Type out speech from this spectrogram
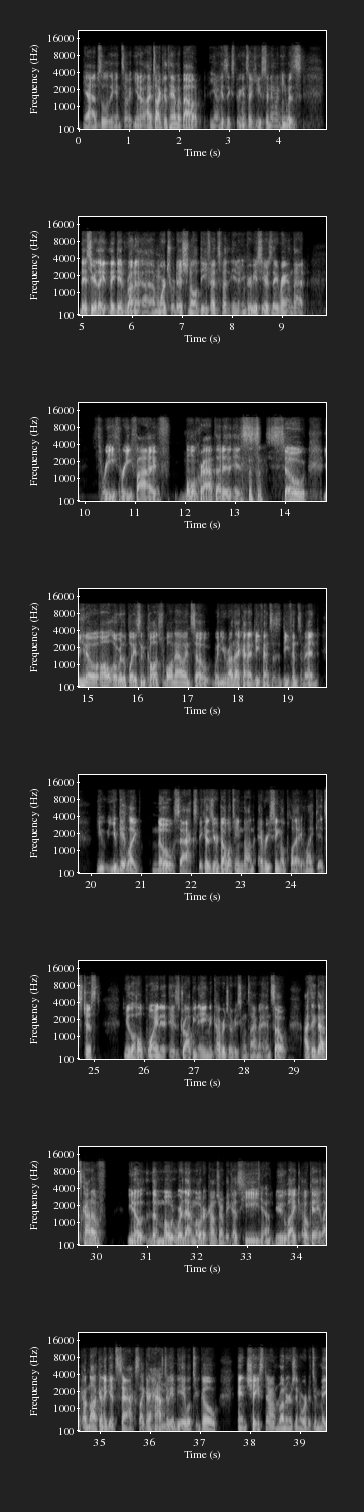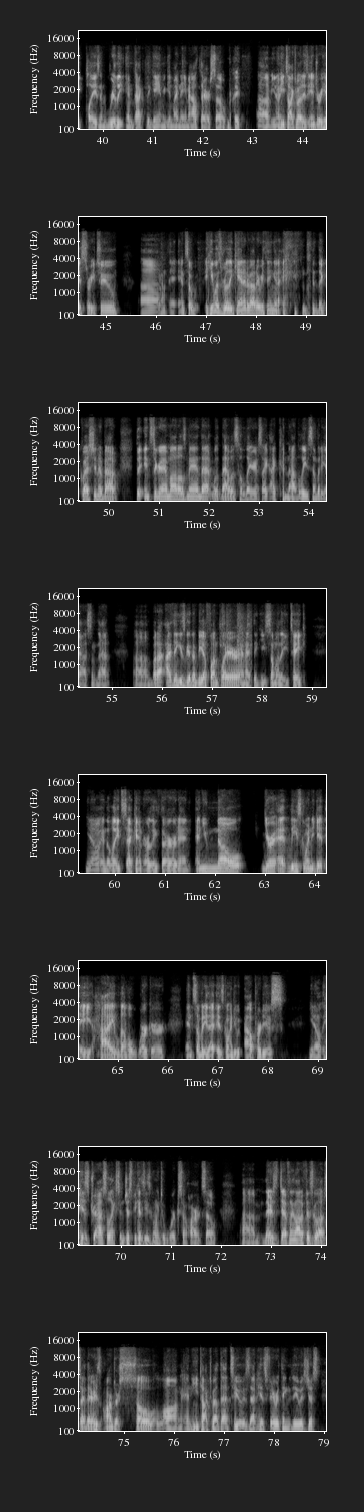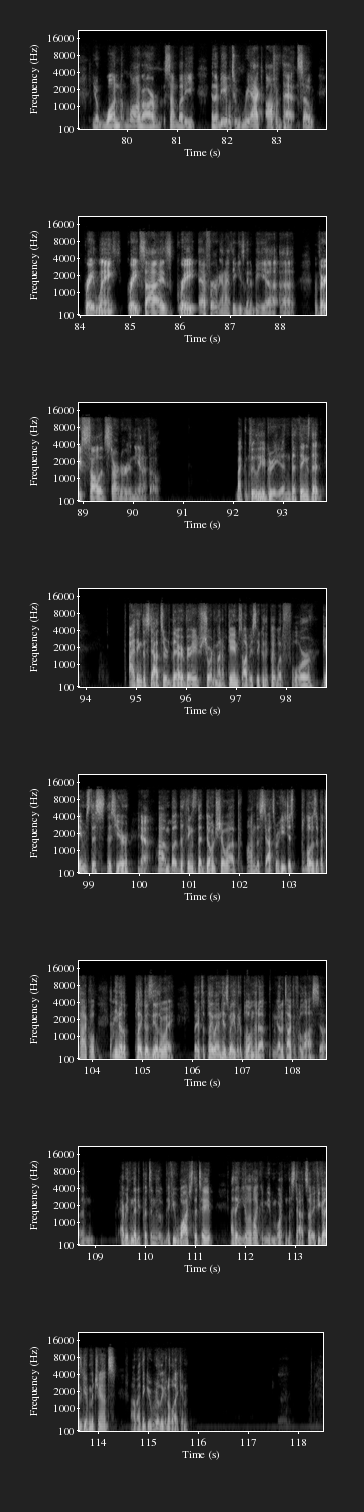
Yeah, absolutely. And so, you know, I talked with him about, you know, his experience at Houston and when he was this year they they did run a, a more traditional defense, but in, in previous years they ran that three three five bull Mm. crap that is, is so, you know, all over the place in college football now. And so when you run that kind of defense as a defensive end, you you get like no sacks because you're double teamed on every single play. Like it's just, you know, the whole point is dropping eight in coverage every single time. And so I think that's kind of you know the mode where that motor comes from because he Yeah. knew like okay like I'm not going to get sacks like I have to be able to go and chase down runners in order to make plays and really impact the game and get my name out there. So Right. um, you know he talked about his injury history too. Um, a- and so he was really candid about everything. And I, the question about the Instagram models, man, that wa- that was hilarious. I, I could not believe somebody asked him that. Um, but I, I think he's going to be a fun player, and I think he's someone that you take, you know, in the late second, early third, and and you know you're at least going to get a high level worker and somebody that is going to outproduce, you know, his draft selection just because he's going to work so hard. So um, there's definitely a lot of physical upside there. His arms are so long, and he talked about that too. Is that his favorite thing to do is just you know one long arm somebody and then be able to react off of that. So great length, great size, great effort, and I think he's going to be a, a, a very solid starter in the NFL. I completely agree. And the things that I think the stats are there, very short amount of games, obviously, because they played what four games this this year. Yeah, Um, but the things that don't show up on the stats where he just blows up a tackle, and you know the play goes the other way. But if the play went his way, he would have blown that up and got a tackle for loss. So and everything that he puts into the if you watch the tape, I think you'll like him even more than the stats. So if you guys give him a chance, um, I think you're really gonna like him.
